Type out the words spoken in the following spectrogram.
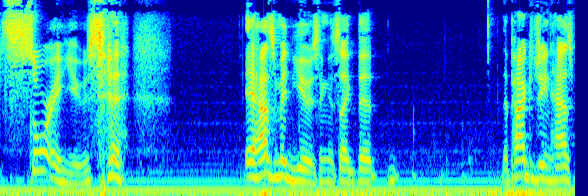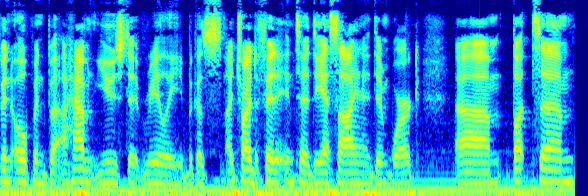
sort of use. it hasn't been used, and it's like the the packaging has been opened, but I haven't used it really because I tried to fit it into a DSi and it didn't work. Um, but um,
